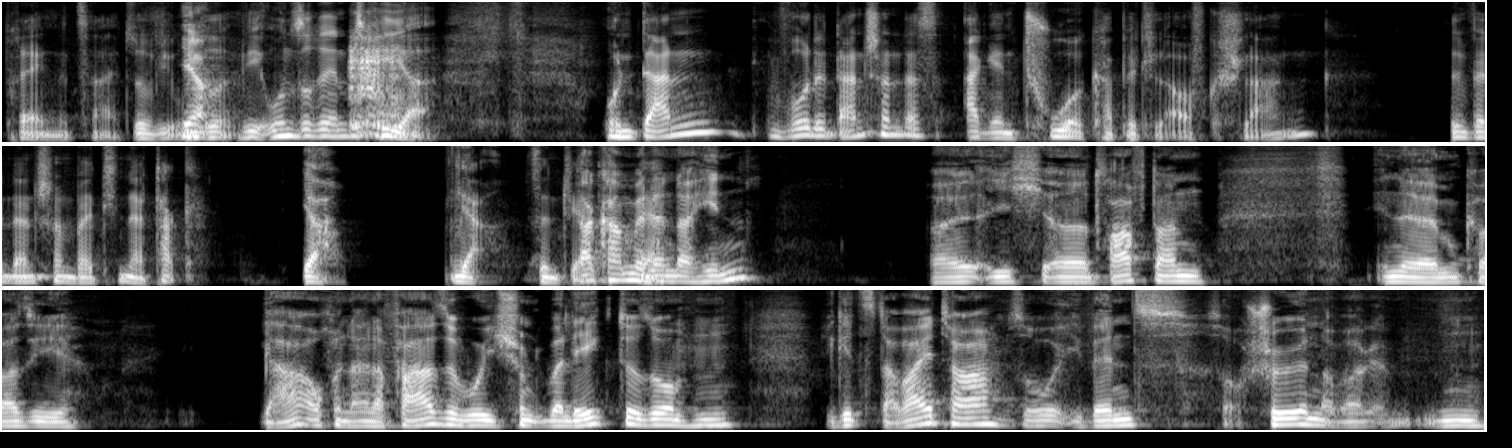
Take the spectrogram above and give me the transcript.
prägende Zeit, so wie Ja. unsere, wie unsere in Trier. Und dann wurde dann schon das Agenturkapitel aufgeschlagen. Sind wir dann schon bei Tina Tack? Ja, Ja, sind wir. da kamen wir ja. dann dahin, weil ich äh, traf dann in einem quasi, ja, auch in einer Phase, wo ich schon überlegte, so, hm, wie geht's da weiter? So Events, ist auch schön, aber hm,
